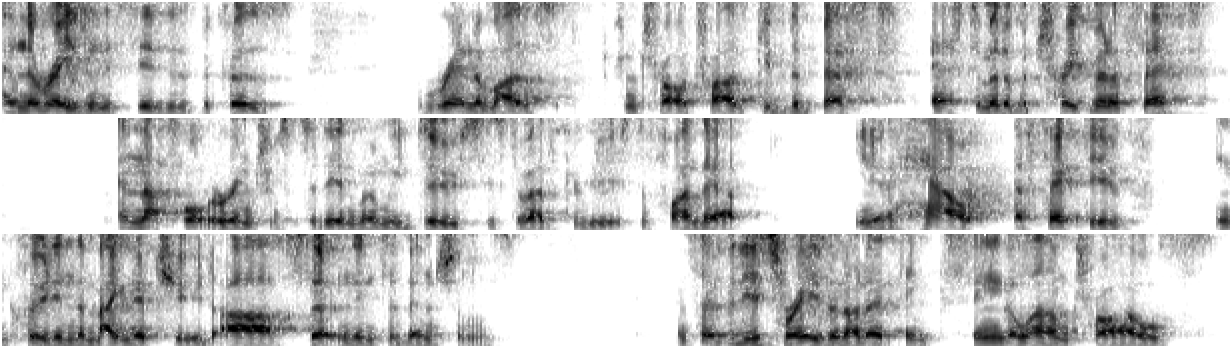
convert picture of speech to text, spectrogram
And the reason this is is because randomised control trials give the best estimate of a treatment effect and that's what we're interested in when we do systematic reviews to find out you know how effective including the magnitude are certain interventions. And so for this reason i don't think single arm trials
